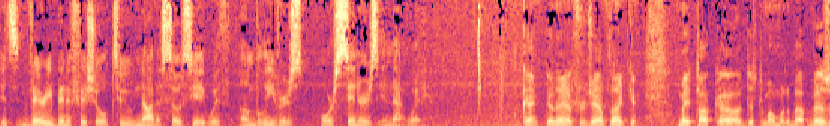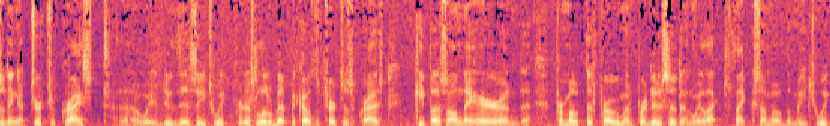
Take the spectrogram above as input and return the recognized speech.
it's very beneficial to not associate with unbelievers or sinners in that way. Okay, good answer, Jeff. Thank you. May talk uh, just a moment about visiting a Church of Christ. Uh, we do this each week for just a little bit because the Churches of Christ keep us on the air and uh, promote this program and produce it, and we like to thank some of them each week.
